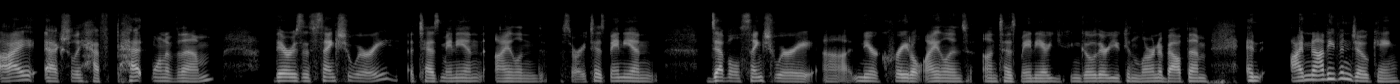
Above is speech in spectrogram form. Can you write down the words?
I actually have pet one of them. There is a sanctuary, a Tasmanian island, sorry, Tasmanian devil sanctuary uh, near Cradle Island on Tasmania. You can go there, you can learn about them. And I'm not even joking.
